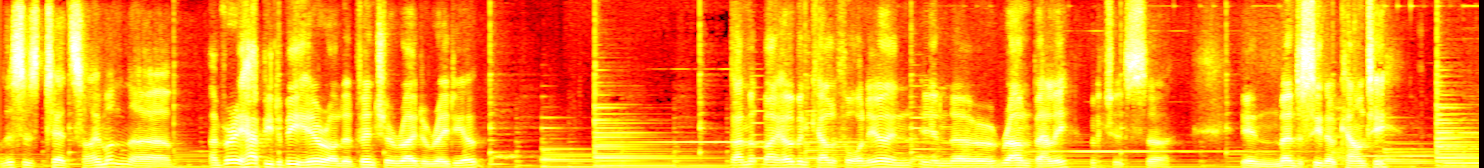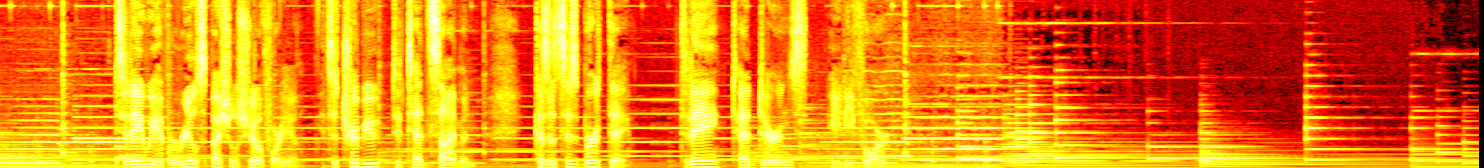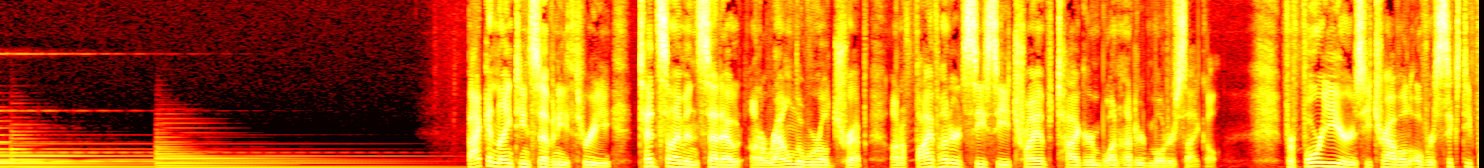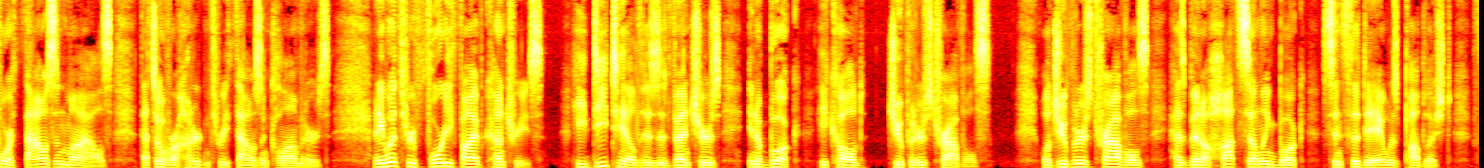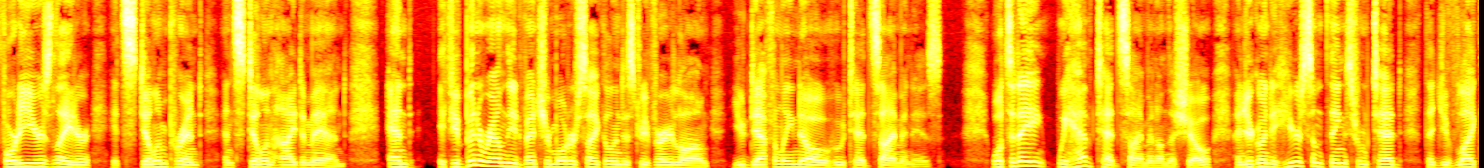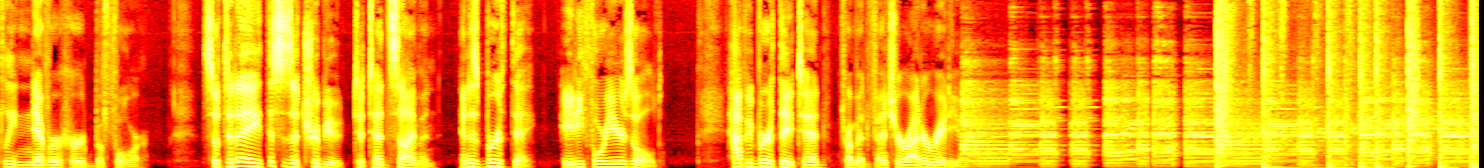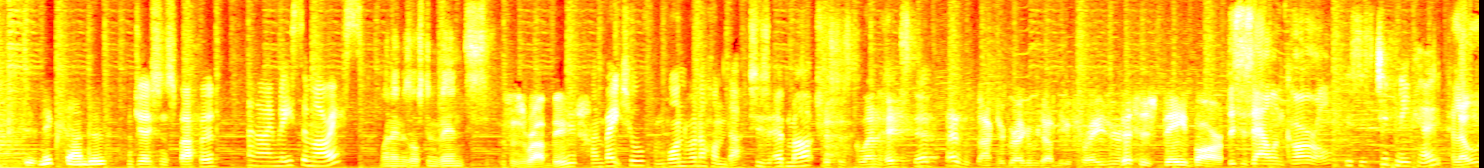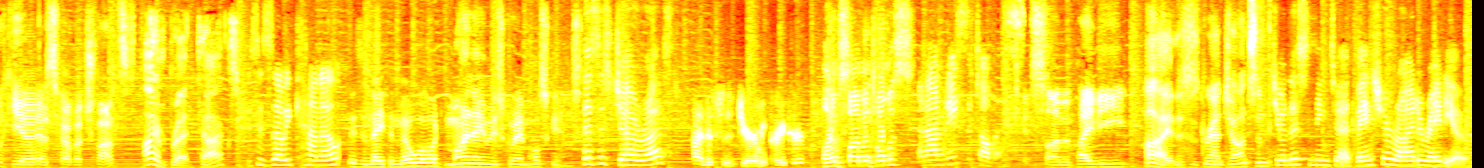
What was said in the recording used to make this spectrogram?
This is Ted Simon. Uh, I'm very happy to be here on Adventure Rider Radio. I'm at my home in California in, in uh, Round Valley, which is uh, in Mendocino County. Today we have a real special show for you. It's a tribute to Ted Simon because it's his birthday. Today, Ted turns 84. Back in 1973, Ted Simon set out on a round the world trip on a 500cc Triumph Tiger 100 motorcycle. For four years, he traveled over 64,000 miles, that's over 103,000 kilometers, and he went through 45 countries. He detailed his adventures in a book he called Jupiter's Travels. Well, Jupiter's Travels has been a hot selling book since the day it was published. 40 years later, it's still in print and still in high demand. And if you've been around the adventure motorcycle industry very long, you definitely know who Ted Simon is. Well, today we have Ted Simon on the show, and you're going to hear some things from Ted that you've likely never heard before. So today, this is a tribute to Ted Simon and his birthday, 84 years old. Happy birthday, Ted, from Adventure Rider Radio. This is Nick Sanders. I'm Jason Spafford. And I'm Lisa Morris. My name is Austin Vince. This is Rob Beach. I'm Rachel from One Runner Honda. This is Ed March. This is Glen Heggstad. This is Dr. Gregory W. Frazier. This is Dave Barr. This is Allan Karl. This is Tiffany Coat. Hello, here is Herbert Schwartz. I'm Brett Tkacs. This is Zoe Cano. This is Nathan Millward. My name is Graham Hoskins. This is Joe Rust. Hi, this is Jeremy Kroeker. I'm Simon Thomas. And I'm Lisa Thomas. It's Simon Pavey. Hi, this is Grant Johnson. You're listening to Adventure Rider Radio.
